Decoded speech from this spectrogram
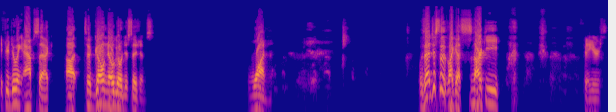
if you're doing AppSec uh, to go no go decisions? One. Was that just a, like a snarky figures?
